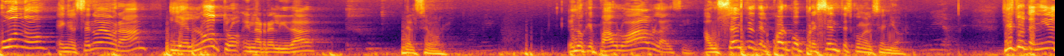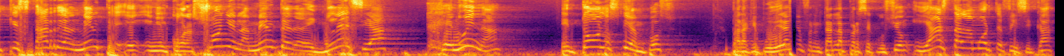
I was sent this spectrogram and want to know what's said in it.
Uno en el seno de Abraham y el otro en la realidad del Seol. Es lo que Pablo habla, dice, ausentes del cuerpo, presentes con el Señor. Y esto tenía que estar realmente en el corazón y en la mente de la iglesia genuina en todos los tiempos para que pudieran enfrentar la persecución y hasta la muerte física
